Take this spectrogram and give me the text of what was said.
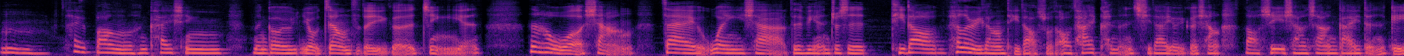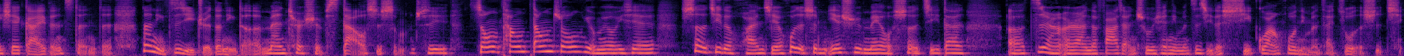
嗯，嗯，太棒了，很开心能够有这样子的一个经验。那我想再问一下 Vivian，就是。提到 Hillary 刚刚提到说的哦，他可能期待有一个像老师一样像 guidance 给一些 guidance 等等。那你自己觉得你的 mentorship style 是什么？就是中当当中有没有一些设计的环节，或者是也许没有设计，但呃自然而然的发展出一些你们自己的习惯或你们在做的事情？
